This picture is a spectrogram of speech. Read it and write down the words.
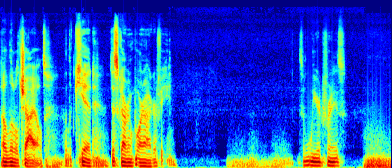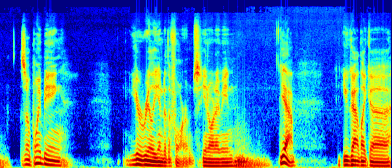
a little child, a little kid discovering pornography. it's a weird phrase So point being, you're really into the forums. You know what I mean? yeah You got like a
